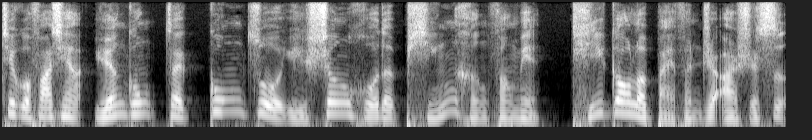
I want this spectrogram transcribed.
结果发现啊，员工在工作与生活的平衡方面提高了百分之二十四。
